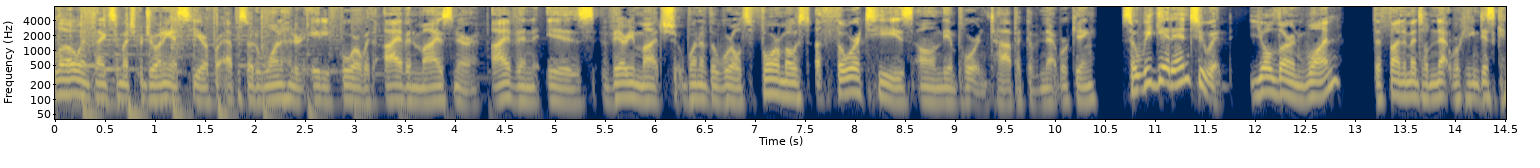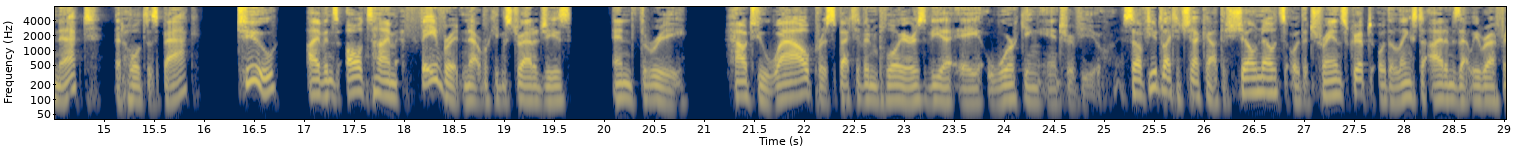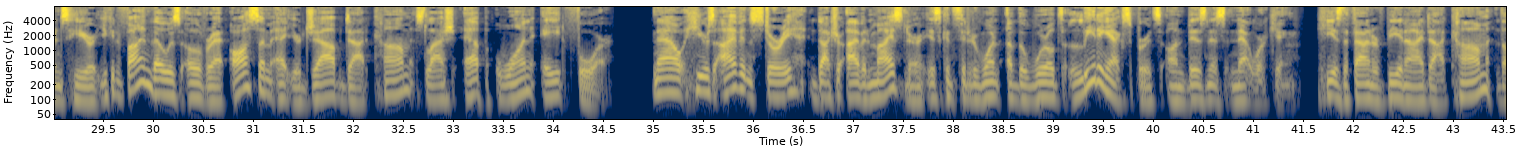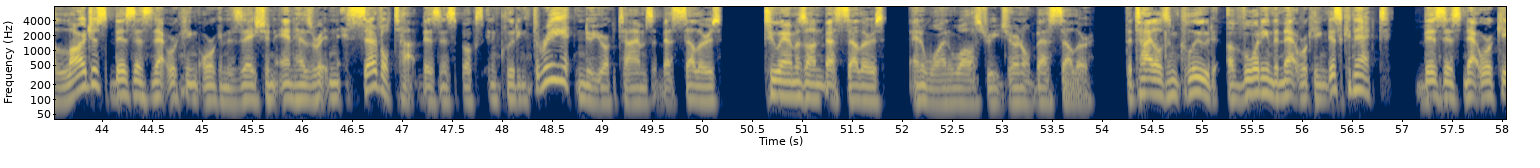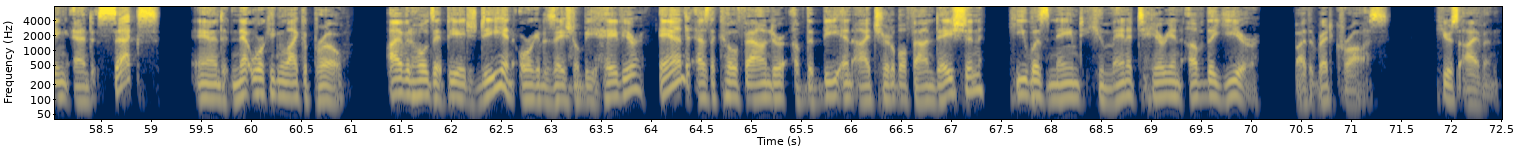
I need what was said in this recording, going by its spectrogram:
Hello, and thanks so much for joining us here for episode 184 with Ivan Misner. Ivan is very much one of the world's foremost authorities on the important topic of networking. So we get into it. You'll learn one, the fundamental networking disconnect that holds us back. Two, Ivan's all time favorite networking strategies. And three, how to wow prospective employers via a working interview. So if you'd like to check out the show notes or the transcript or the links to items that we reference here, you can find those over at awesomeatyourjob.com slash ep184. Now, here's Ivan's story. Dr. Ivan Misner is considered one of the world's leading experts on business networking. He is the founder of BNI.com, the largest business networking organization, and has written several top business books, including three New York Times bestsellers, two Amazon bestsellers, and one Wall Street Journal bestseller. The titles include Avoiding the Networking Disconnect, Business Networking and Sex, and Networking Like a Pro. Ivan holds a PhD in organizational behavior, and as the co-founder of the BNI Charitable Foundation, he was named Humanitarian of the Year by the Red Cross. Here's Ivan.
